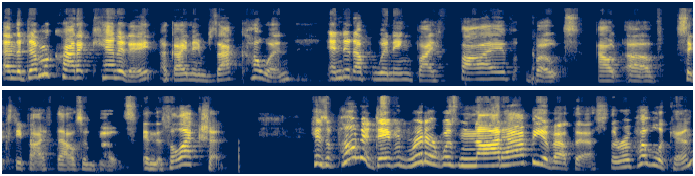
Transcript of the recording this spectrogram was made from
And the Democratic candidate, a guy named Zach Cohen, ended up winning by five votes out of 65,000 votes in this election. His opponent, David Ritter, was not happy about this, the Republican.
